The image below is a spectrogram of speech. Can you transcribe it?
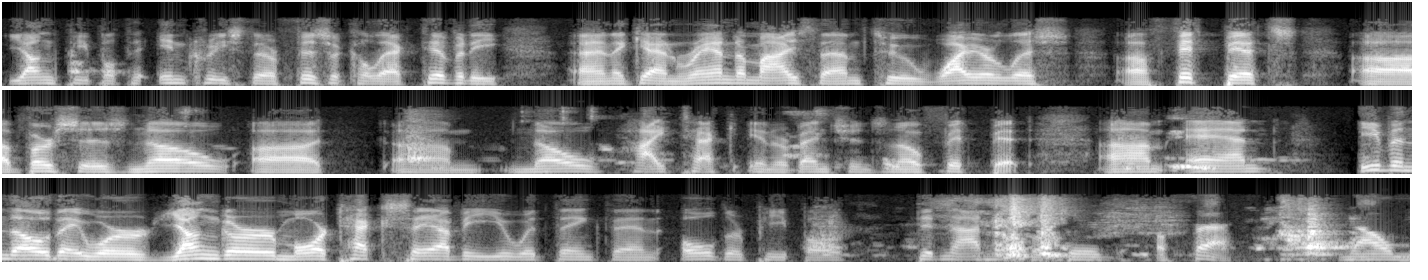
young people to increase their physical activity, and again, randomize them to wireless uh, Fitbits uh, versus no. Uh, um, no high-tech interventions, no Fitbit, um, and even though they were younger, more tech savvy, you would think, than older people, did not have a big effect. Now,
